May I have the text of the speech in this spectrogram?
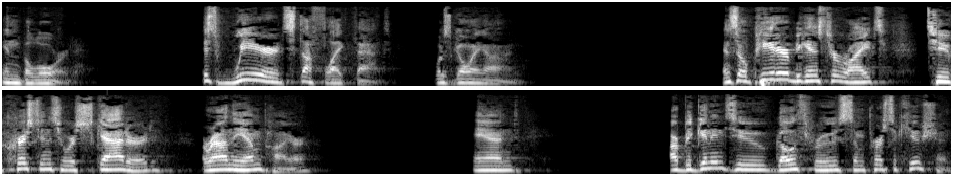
in the Lord. This weird stuff like that was going on. And so Peter begins to write to Christians who are scattered around the empire and are beginning to go through some persecution.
